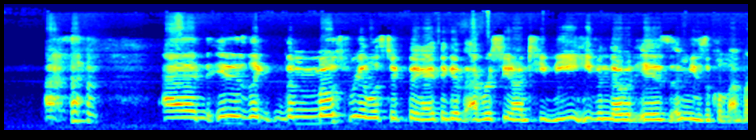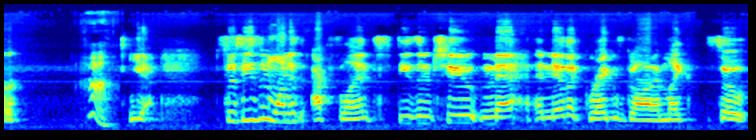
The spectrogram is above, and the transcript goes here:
and it is like the most realistic thing I think I've ever seen on TV, even though it is a musical number. Huh. Yeah. So season one is excellent. Season two, meh. And now that Greg's gone, I'm like, so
